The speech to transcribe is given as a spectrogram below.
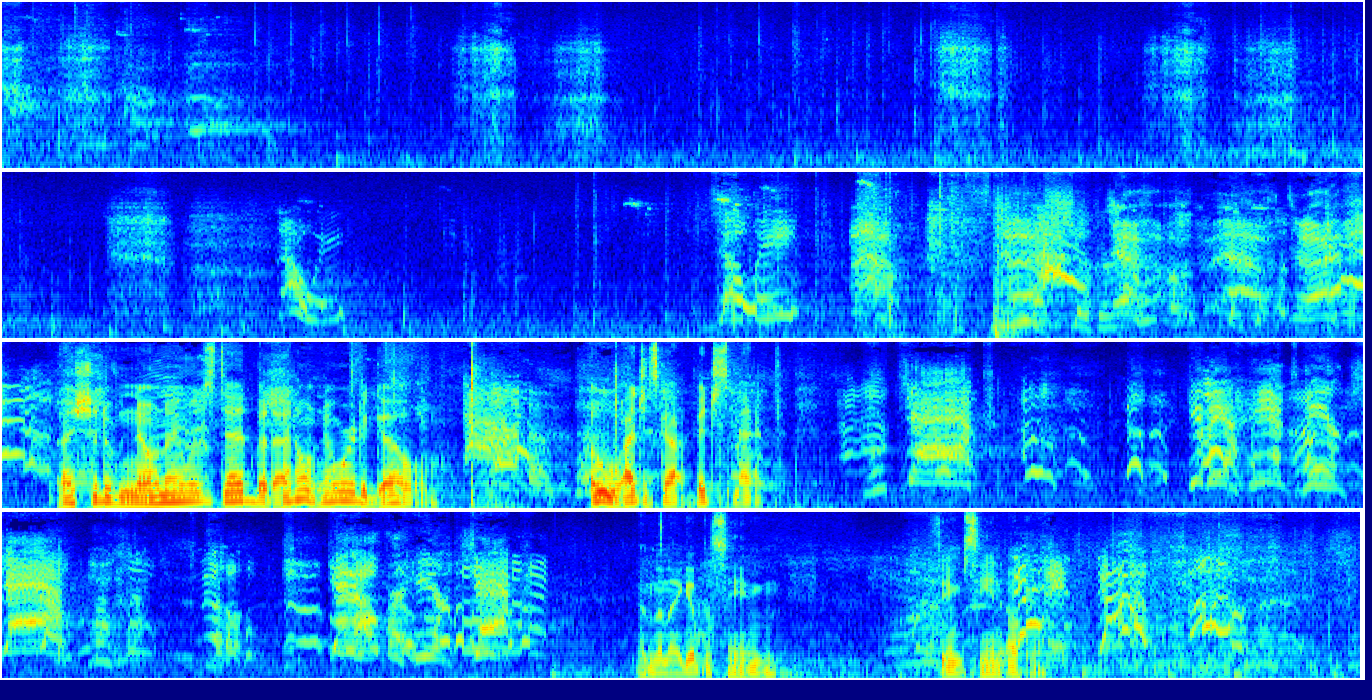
Zoe! Zoe! Sugar. I should have known I was dead, but I don't know where to go. Oh, I just got bitch smacked. Jack! Give me a hand here, Jack! Get over here, Jack! And then I get the same same scene. Okay. Stop!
